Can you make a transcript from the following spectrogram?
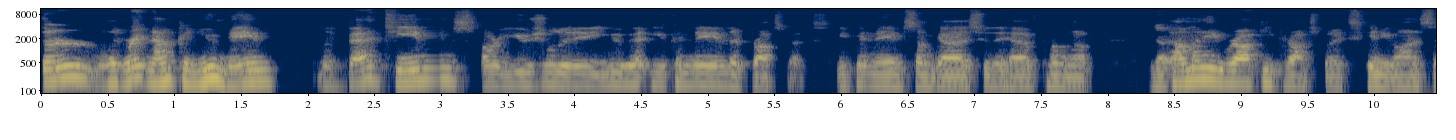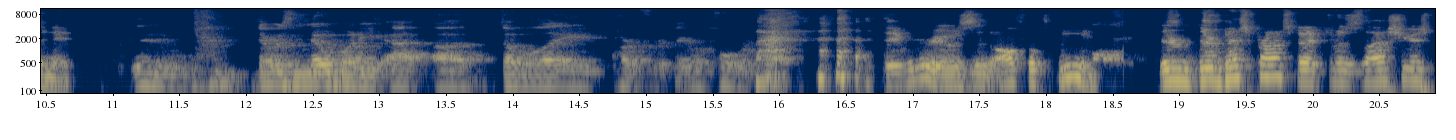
they're like right now, can you name like bad teams are usually you you can name their prospects. You can name some guys who they have coming up. Yep. How many Rocky prospects can you honestly name? there was nobody at uh, Double A Hartford. They were horrible. they were. It was an awful team. Their their best prospect was last year's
